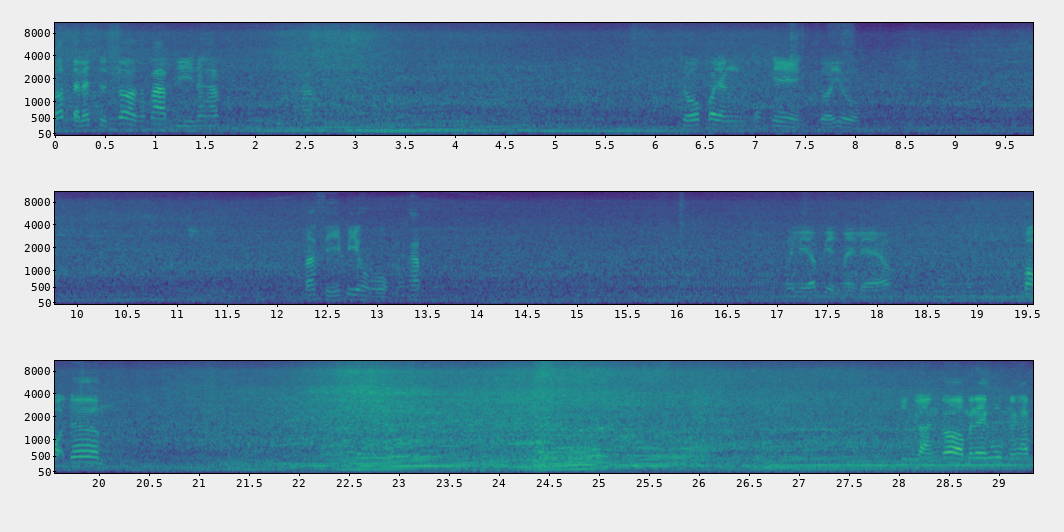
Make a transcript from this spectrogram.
รถแต่ละจุดก็สภาพดีนะครับนะครับโชคก็ยังโอเคสวยอยู่ภาษีปี 66 นะครับไฟเลี้ยเปลี่ยนใหม่แล้วเบาะเดิม ยิงหลังก็ไม่ได้หุ้มนะครับ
